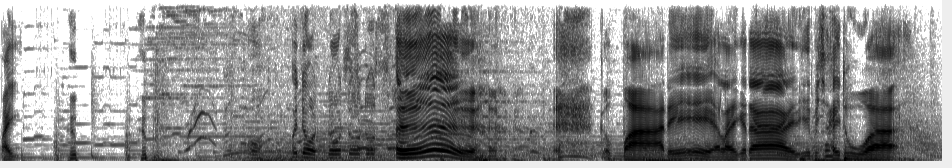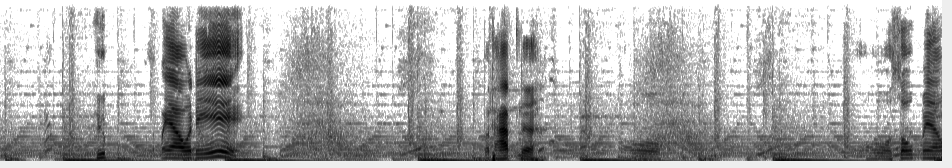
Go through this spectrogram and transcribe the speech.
ไปฮึบฮึบโอ้ไม่โดดโดดโดดโดดเออ ก็มาเด้อะไรก็ได้ที่ไม่ใช่ถั่วฮึบไม่เอาอันนี้ ประทัดเลย ส้มแมว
